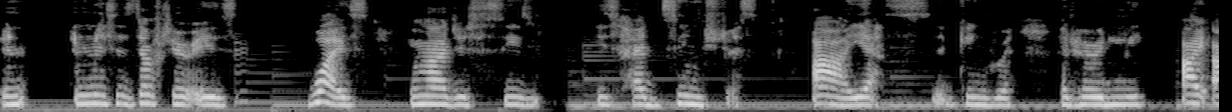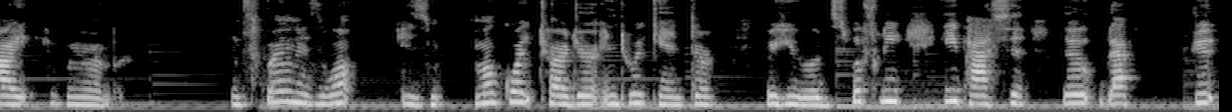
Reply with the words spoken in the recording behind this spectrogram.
and, and Mrs. Dovetail is was Your Majesty's his head seamstress. Ah, yes, said Kingswood had hurriedly. I, I remember. And sprang his, wa- his milk white charger into a canter where he rode swiftly. He passed the, black dra-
